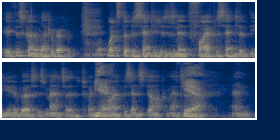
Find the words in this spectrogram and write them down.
Is this kind of like a rep- what's the percentages? Isn't it five percent of the universe is matter, twenty five percent is dark matter, yeah, and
